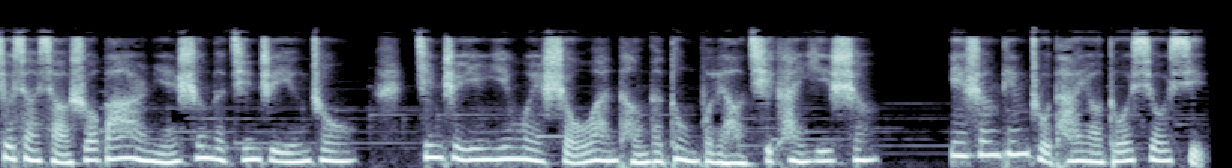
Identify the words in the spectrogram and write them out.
就像小说《八二年生的金智英》中，金智英因为手腕疼的动不了去看医生，医生叮嘱她要多休息。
